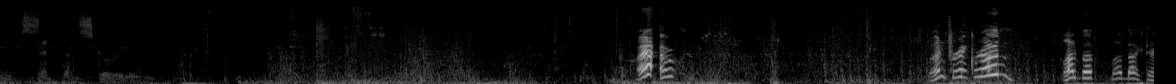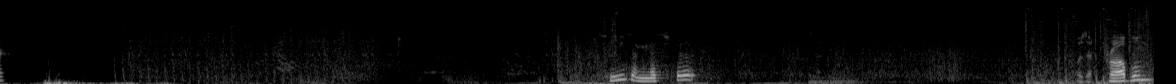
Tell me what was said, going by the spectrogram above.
You've sent them scurrying. Uh-oh! Run, Frank, run! A lot up, lot back there. He's a misfit. Was it a problem?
